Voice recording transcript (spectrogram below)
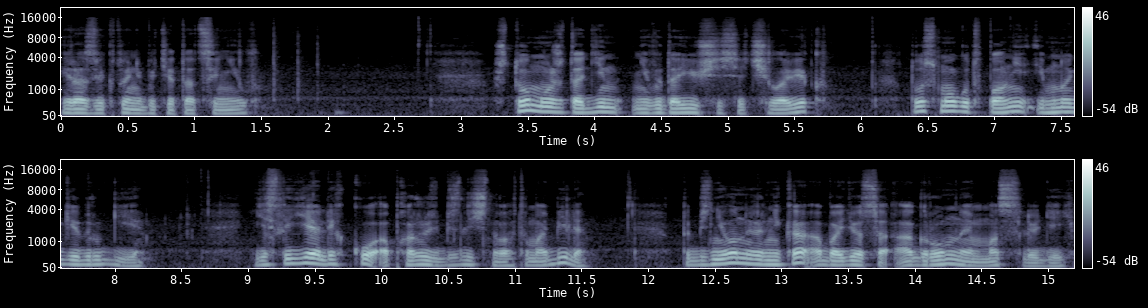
И разве кто-нибудь это оценил? Что может один невыдающийся человек, то смогут вполне и многие другие. Если я легко обхожусь без личного автомобиля, то без него наверняка обойдется огромная масса людей.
